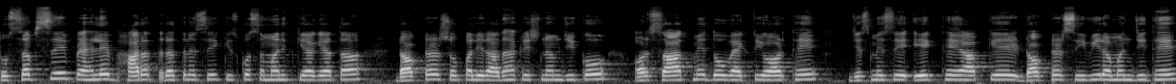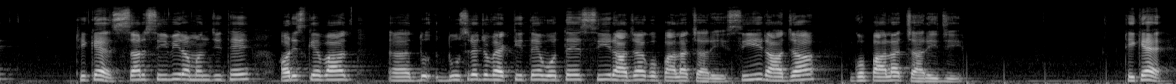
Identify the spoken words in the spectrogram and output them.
तो सबसे पहले भारत रत्न से किसको सम्मानित किया गया था? डॉक्टर सोपली राधा कृष्णम जी को और साथ में दो व्यक्ति और थे जिसमें से एक थे आपके doctor C V Raman ji थे ठीक है sir C V Raman ji थे और इसके बाद दू, दूसरे जो व्यक्ति थे वो थे सी राजा गोपालाचारी सी राजा गोपालाचारी जी। ठीक है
